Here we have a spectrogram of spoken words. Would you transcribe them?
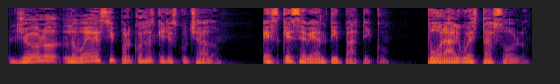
Yo lo, lo voy a decir por cosas que yo he escuchado. Es que se ve antipático. Por algo está solo,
